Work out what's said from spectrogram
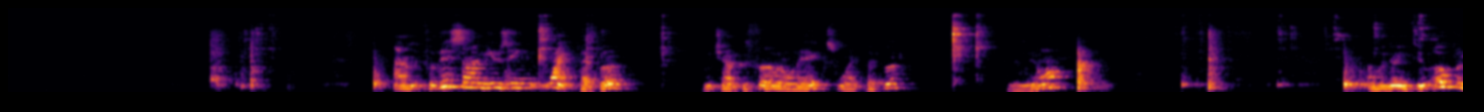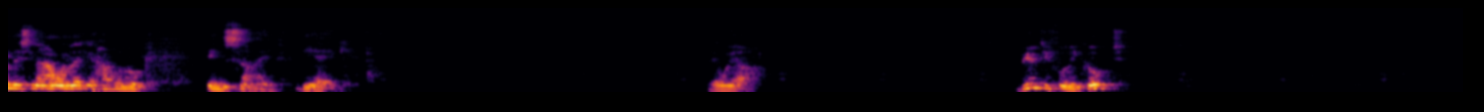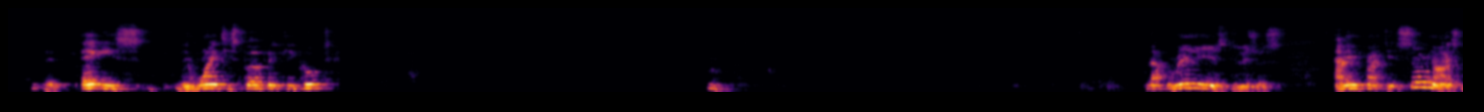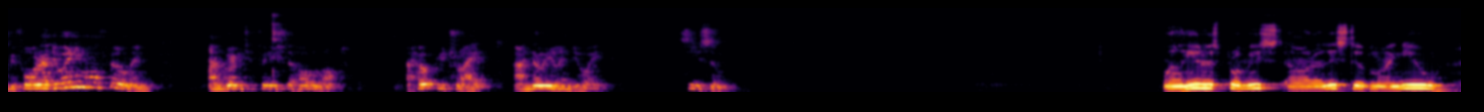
And for this I'm using white pepper, which I prefer on eggs, white pepper. There we are. And we're going to open this now and let you have a look inside the egg. There we are. Beautifully cooked. The egg is, the white is perfectly cooked. Hmm. That really is delicious. And in fact, it's so nice, before I do any more filming, I'm going to finish the whole lot. I hope you try it. I know you'll enjoy it. See you soon. Well, here as promised are a list of my new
